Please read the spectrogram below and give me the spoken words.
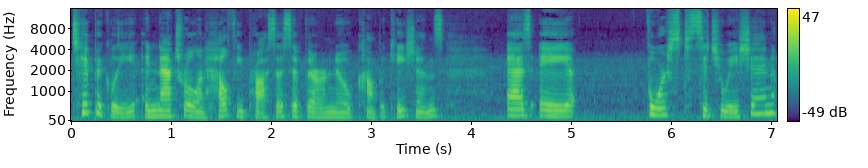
typically a natural and healthy process if there are no complications, as a forced situation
